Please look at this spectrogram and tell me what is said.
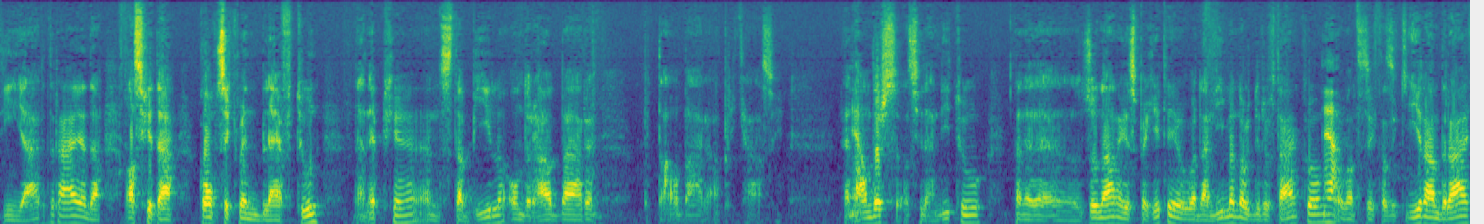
tien jaar draaien, dat als je dat consequent blijft doen, dan heb je een stabiele, onderhoudbare, betaalbare applicatie. En anders, als je dat niet doet, dan heb je zodanige spaghetti waar dan niemand nog durft aankomen. Want zegt, als ik hier aan draai,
